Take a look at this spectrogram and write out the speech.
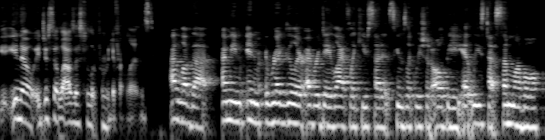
you know, it just allows us to look from a different lens. I love that. I mean, in regular everyday life, like you said, it seems like we should all be at least at some level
